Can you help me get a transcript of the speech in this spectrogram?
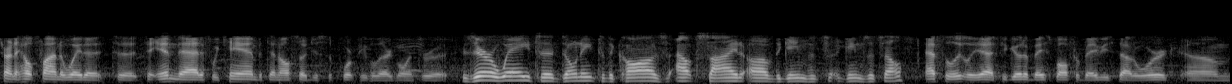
trying to help find a way to, to to end that if we can, but then also just support people that are going through it. Is there a way to donate to the cause outside of the games games itself? Absolutely, yeah. If you go to baseballforbabies.org, um,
